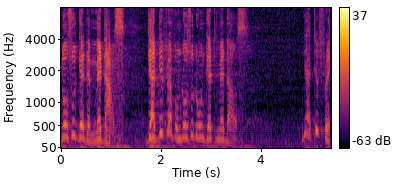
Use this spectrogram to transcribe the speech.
those who get the medals, they are different from those who don't get medals. They are different.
